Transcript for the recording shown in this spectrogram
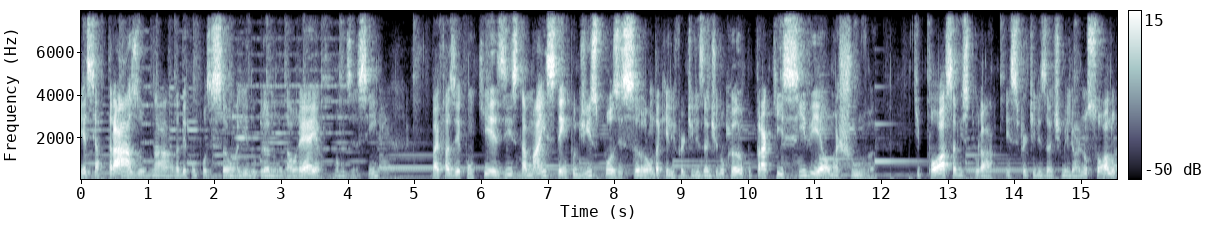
Esse atraso na, na decomposição ali do grânulo da ureia, vamos dizer assim, vai fazer com que exista mais tempo de exposição daquele fertilizante no campo para que, se vier uma chuva que possa misturar esse fertilizante melhor no solo,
